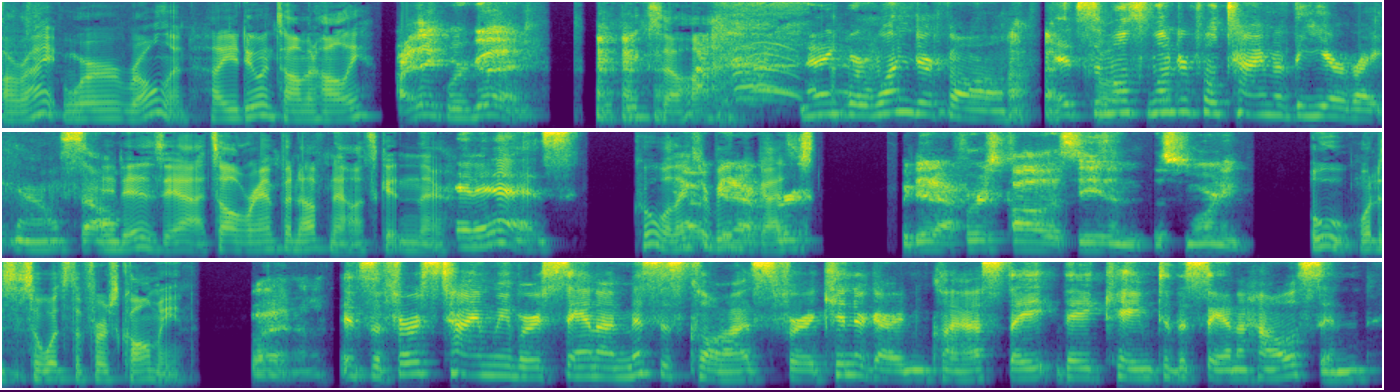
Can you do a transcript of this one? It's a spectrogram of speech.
All right, we're rolling. How you doing, Tom and Holly? I think we're good. I think so, huh? I think we're wonderful. It's the most wonderful time of the year right now. So It is, yeah. It's all ramping up now. It's getting there. it is. Cool. Well, thanks Yeah, for being here, guys. First, we did our first call of the season this morning. Ooh, what is it? So, what's the first call mean? Go ahead, huh? It's the first time we were Santa and Mrs. Claus for a kindergarten class. They they came to the Santa house and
